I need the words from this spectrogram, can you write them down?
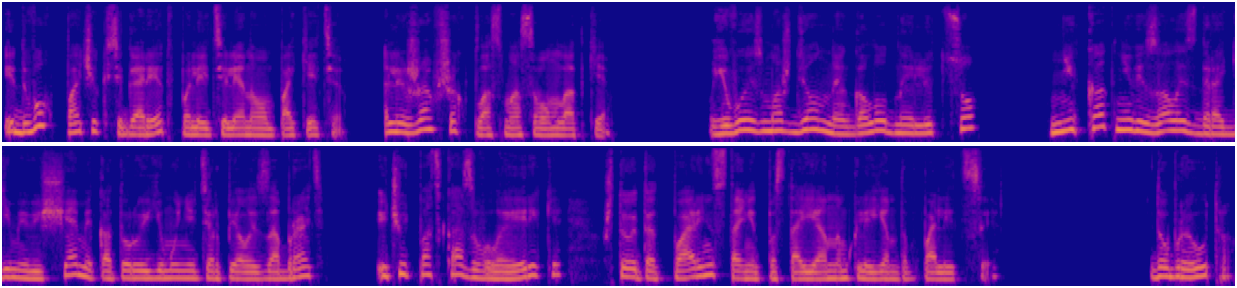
и двух пачек сигарет в полиэтиленовом пакете, лежавших в пластмассовом лотке. Его изможденное голодное лицо никак не вязалось с дорогими вещами, которые ему не терпелось забрать, и чуть подсказывало Эрике, что этот парень станет постоянным клиентом полиции. «Доброе утро.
